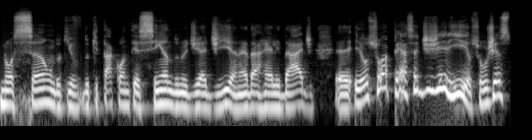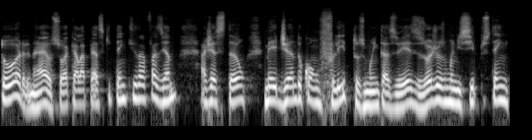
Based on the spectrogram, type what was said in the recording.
noção do que do está acontecendo no dia a dia, né? Da realidade. É, eu sou a peça de gerir, eu sou o gestor, né? Eu sou aquela peça que tem que estar tá fazendo a gestão, mediando conflitos muitas vezes. Hoje os municípios têm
